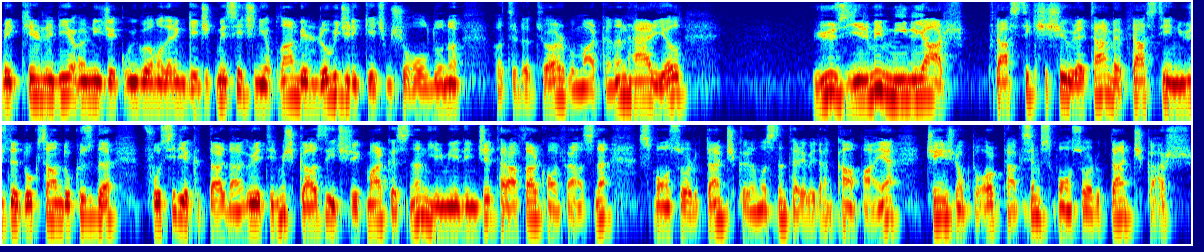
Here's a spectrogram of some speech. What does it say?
ve kirliliği önleyecek uygulamaların gecikmesi için yapılan bir lobicilik geçmişi olduğunu hatırlatıyor. Bu markanın her yıl 120 milyar plastik şişe üreten ve plastiğin %99'u da fosil yakıtlardan üretilmiş gazlı içecek markasının 27. Taraflar Konferansı'na sponsorluktan çıkarılmasını talep eden kampanya Change.org Taksim sponsorluktan çıkar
